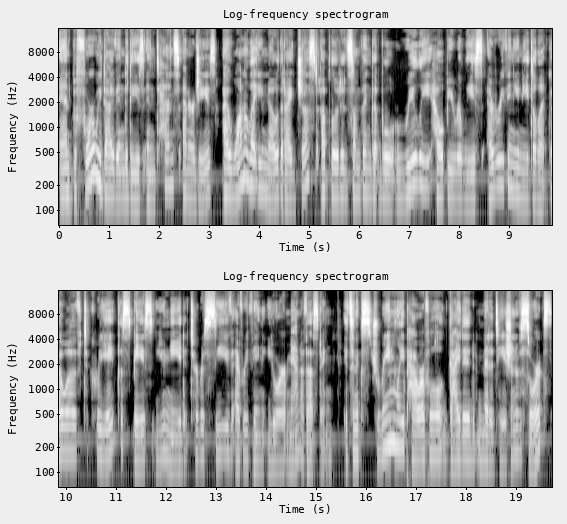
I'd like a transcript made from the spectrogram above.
And before we dive into these intense energies, I want to let you know that I just uploaded something that will really help you release everything you need to let go of to create the space you need to receive everything you're manifesting. It's an extremely powerful guided meditation of sorts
